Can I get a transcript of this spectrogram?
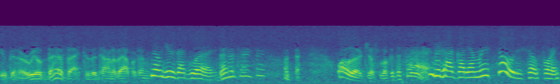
you've been a real benefactor to the town of Appleton. Don't use that word. Benefactor? well, uh, just look at the facts. But I've got Emery's soul to show for it.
